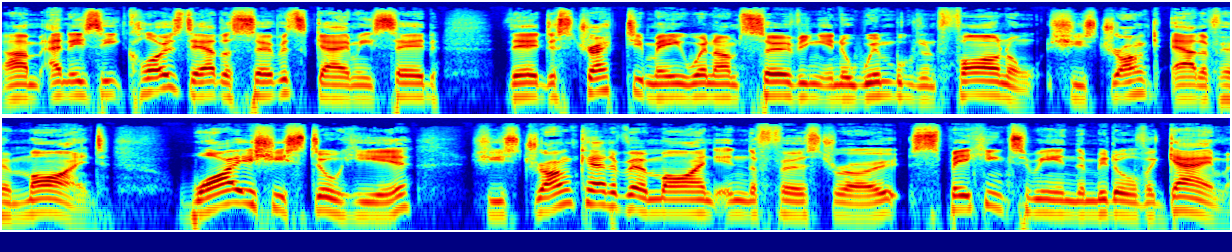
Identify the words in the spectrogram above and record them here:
Um, and as he closed out a service game, he said, They're distracting me when I'm serving in a Wimbledon final. She's drunk out of her mind. Why is she still here? She's drunk out of her mind in the first row, speaking to me in the middle of a game.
